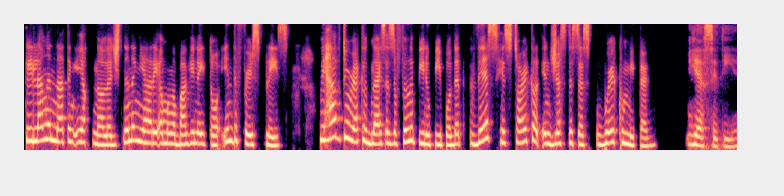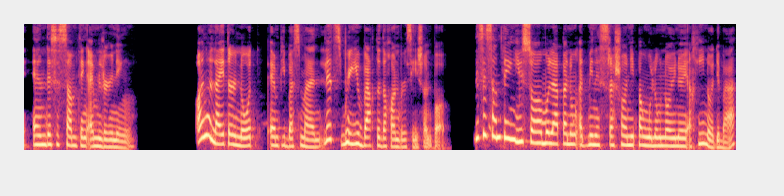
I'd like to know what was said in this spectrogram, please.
kailangan nating i-acknowledge na nangyari ang mga bagay na ito in the first place. We have to recognize as a Filipino people that these historical injustices were committed. Yes, City. And this is something I'm learning. On a lighter note, MP Basman, let's bring you back to the conversation po. This is something you saw mula pa nung administrasyon ni Pangulong Noynoy Aquino, di ba?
